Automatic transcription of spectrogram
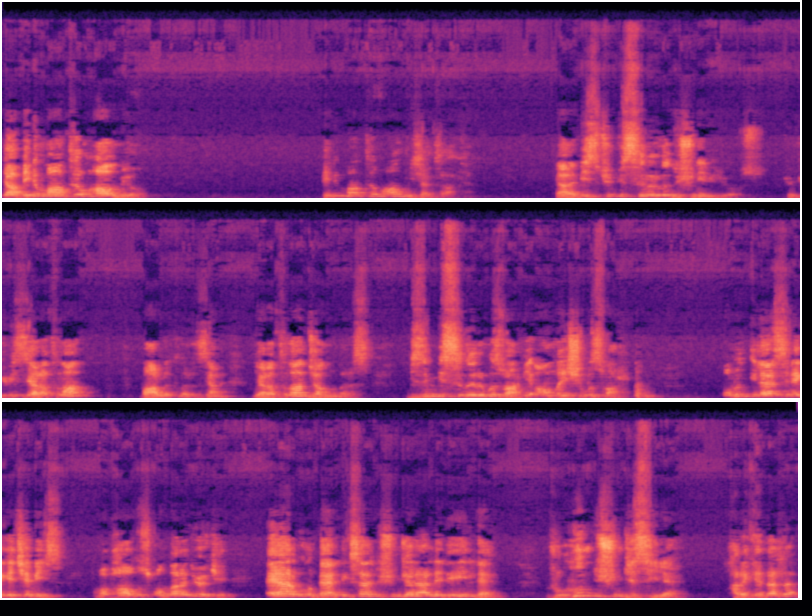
ya benim mantığım almıyor. Benim mantığım almayacak zaten. Yani biz çünkü sınırlı düşünebiliyoruz. Çünkü biz yaratılan varlıklarız. Yani yaratılan canlılarız. Bizim bir sınırımız var, bir anlayışımız var. Onun ilerisine geçemeyiz. Ama Paulus onlara diyor ki, eğer bunu benliksel düşüncelerle değil de ruhun düşüncesiyle hareket eder,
